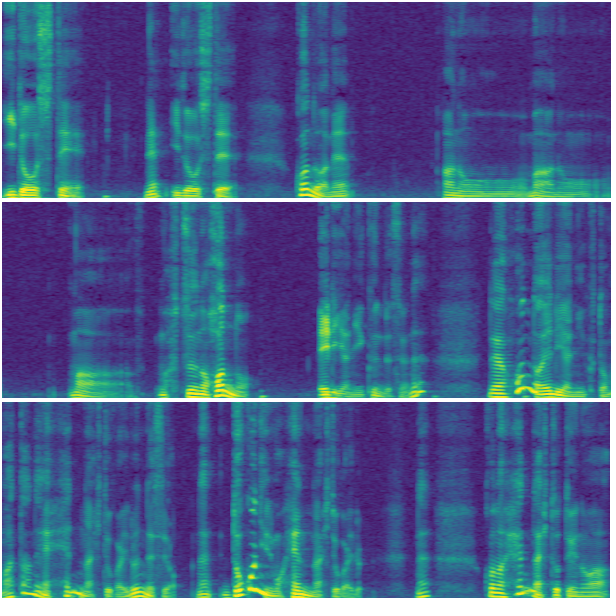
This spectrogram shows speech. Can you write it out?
移動してね移動して今度はねあのまああのまあ、まあ、普通の本のエリアに行くんですよね。で本のエリアに行くとまたね変な人がいるんですよ。ね、どこにも変な人がいる。ね、この変な人っていうのは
